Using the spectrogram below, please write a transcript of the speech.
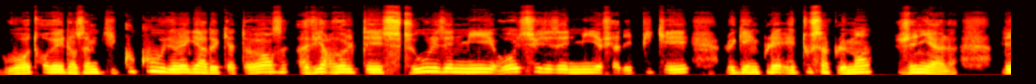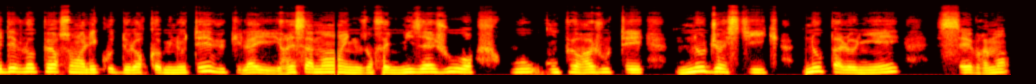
Vous vous retrouvez dans un petit coucou de la guerre de 14, à virevolter sous les ennemis, au-dessus des ennemis, à faire des piquets. Le gameplay est tout simplement génial. Les développeurs sont à l'écoute de leur communauté, vu qu'il a récemment, ils nous ont fait une mise à jour où on peut rajouter nos joysticks, nos palonniers. C'est vraiment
